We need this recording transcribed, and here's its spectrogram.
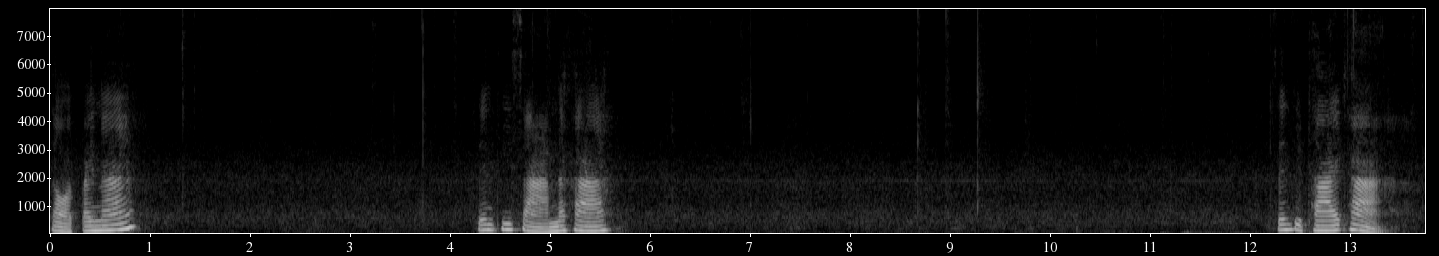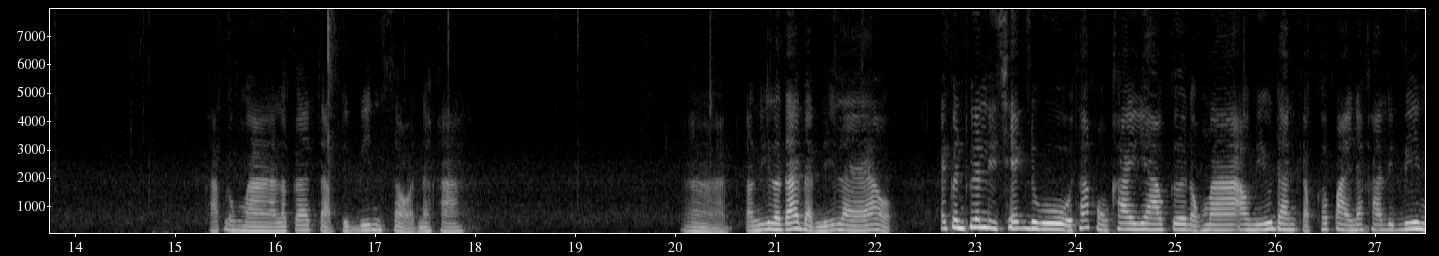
สอดไปนะ เส้นที่สามนะคะ เส้นสุดท้ายค่ะ พับลงมาแล้วก็จับริบบิ้นสอดนะคะ อ่า ตอนนี้เราได้แบบนี้แล้ว ให้เพื่อนๆรีเช็คดู ถ้าของใครยาวเกินออกมา เอานิ้วดันกลับเข้าไปนะคะ ริบบิ้น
